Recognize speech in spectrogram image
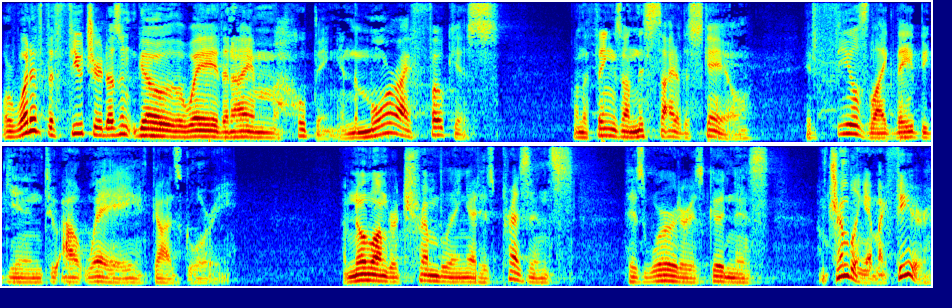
Or what if the future doesn't go the way that I am hoping? And the more I focus on the things on this side of the scale, it feels like they begin to outweigh God's glory. I'm no longer trembling at His presence, His word, or His goodness. I'm trembling at my fear.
